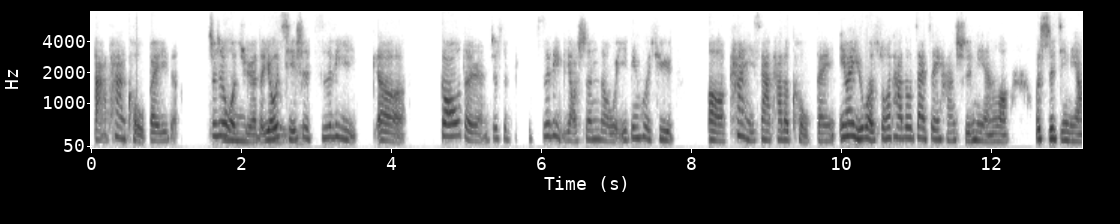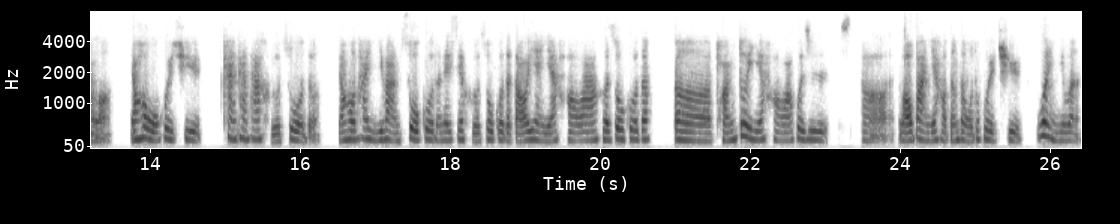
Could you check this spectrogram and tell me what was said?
打探口碑的，就是我觉得，尤其是资历呃高的人，就是资历比较深的，我一定会去呃看一下他的口碑，因为如果说他都在这一行十年了或十几年了，然后我会去看看他合作的，然后他以往做过的那些合作过的导演也好啊，合作过的。呃，团队也好啊，或者是呃，老板也好，等等，我都会去问一问，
